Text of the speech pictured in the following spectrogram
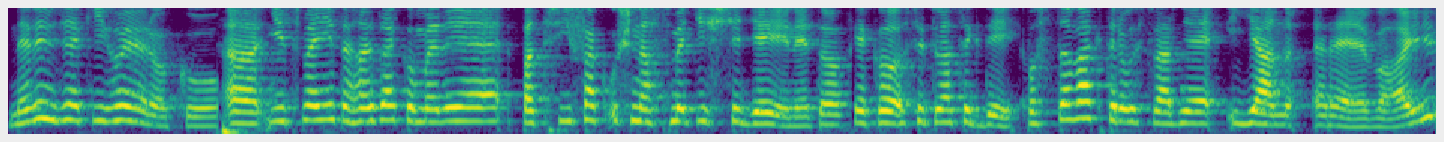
nevím z jakého je roku, a nicméně tahle ta komedie patří fakt už na smetiště dějin. Je to jako situace, kdy postava, kterou stvárně Jan Révaj,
